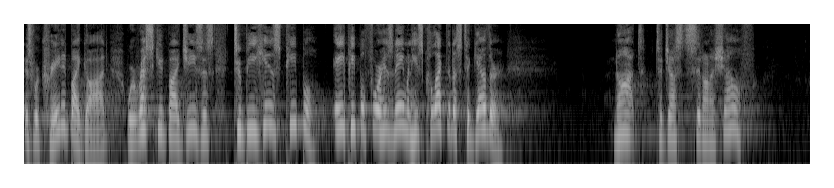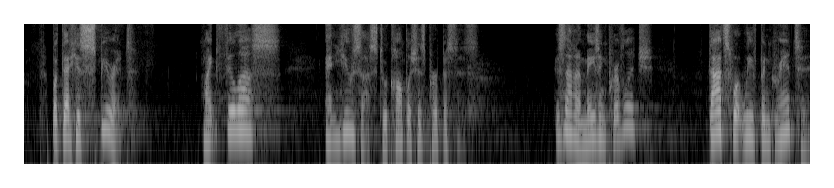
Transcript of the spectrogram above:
is we're created by God, we're rescued by Jesus to be His people, a people for His name, and He's collected us together not to just sit on a shelf, but that His Spirit might fill us and use us to accomplish His purposes. Isn't that an amazing privilege? That's what we've been granted.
